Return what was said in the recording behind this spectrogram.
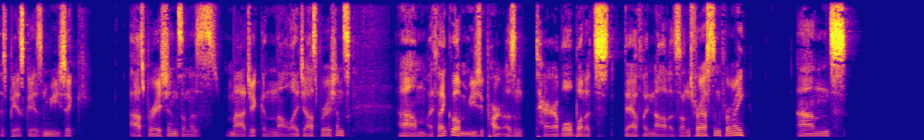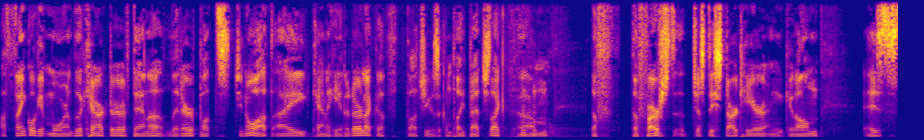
It's basically his music aspirations and his magic and knowledge aspirations. Um, I think the music part isn't terrible, but it's definitely not as interesting for me. And I think we'll get more into the character of Denna later, but do you know what? I kind of hated her. Like, I thought she was a complete bitch. Like, um, the f- the first, just to start here and get on, is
